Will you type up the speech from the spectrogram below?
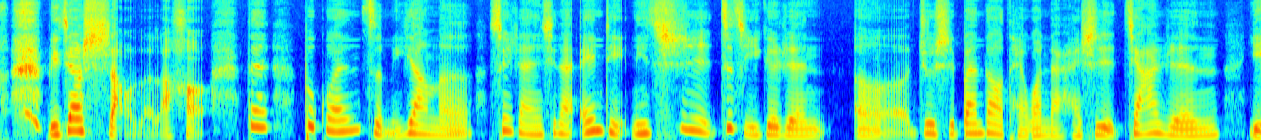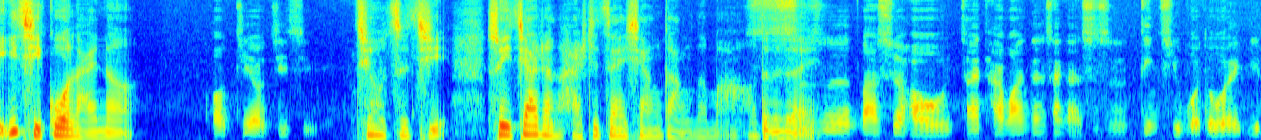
比较少了了哈。但不管怎么样呢，虽然现在 Andy 你是自己一个人。呃，就是搬到台湾来，还是家人也一起过来呢？哦，只有自己，只有自己，所以家人还是在香港的嘛，对不对？就是那时候在台湾跟香港，其实定期我都会一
